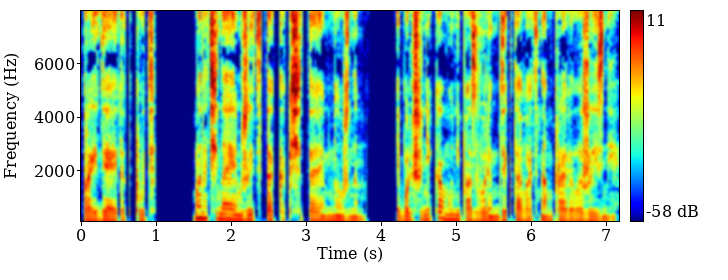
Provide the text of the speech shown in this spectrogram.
Пройдя этот путь, мы начинаем жить так, как считаем нужным, и больше никому не позволим диктовать нам правила жизни.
